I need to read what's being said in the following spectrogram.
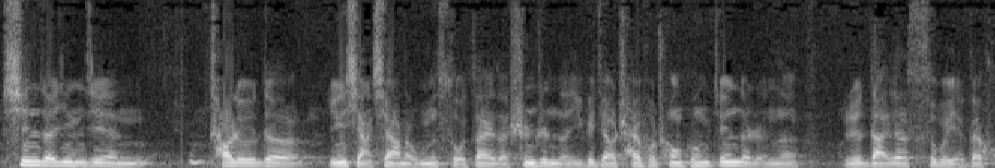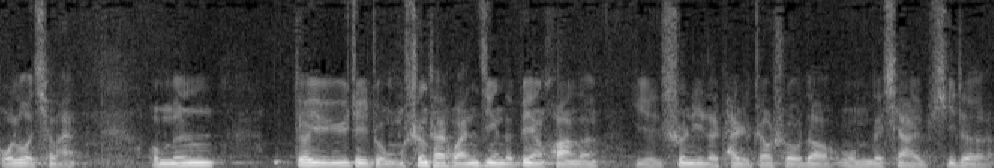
新的硬件潮流的影响下呢，我们所在的深圳的一个叫柴火创空间的人呢，我觉得大家思维也在活络起来。我们得益于这种生态环境的变化呢，也顺利的开始招收到我们的下一批的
